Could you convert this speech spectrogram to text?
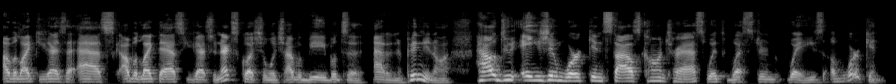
I would like you guys to ask, I would like to ask you guys your next question, which I would be able to add an opinion on. How do Asian working styles contrast with Western ways of working?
